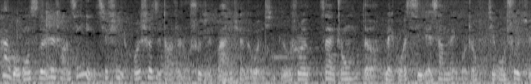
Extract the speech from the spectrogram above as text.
跨国公司的日常经营其实也会涉及到这种数据不安全的问题，比如说在中的美国企业向美国政府提供数据，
